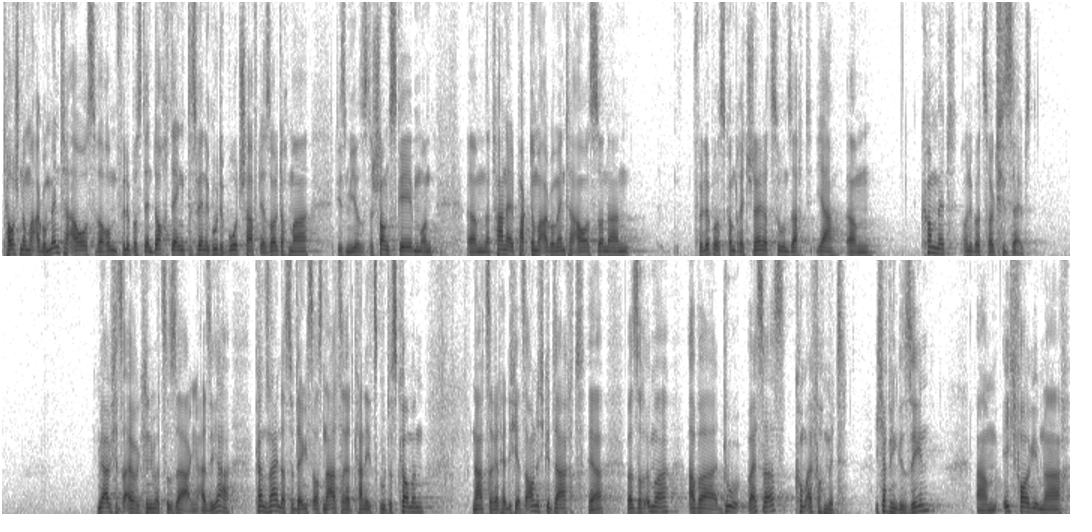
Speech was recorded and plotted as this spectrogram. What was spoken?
tauscht nochmal Argumente aus, warum Philippus denn doch denkt, das wäre eine gute Botschaft, er soll doch mal diesem Jesus eine Chance geben und ähm, Nathanael packt nochmal Argumente aus, sondern Philippus kommt recht schnell dazu und sagt, ja, ähm, komm mit und überzeug dich selbst. Mehr habe ich jetzt einfach nicht mehr zu sagen. Also ja, kann sein, dass du denkst, aus Nazareth kann nichts Gutes kommen. Nazareth hätte ich jetzt auch nicht gedacht, ja, was auch immer. Aber du, weißt du was? Komm einfach mit. Ich habe ihn gesehen, ähm, ich folge ihm nach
